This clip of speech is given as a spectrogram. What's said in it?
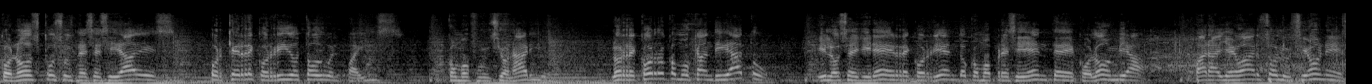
Conozco sus necesidades porque he recorrido todo el país como funcionario lo recorro como candidato y lo seguiré recorriendo como presidente de Colombia para llevar soluciones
